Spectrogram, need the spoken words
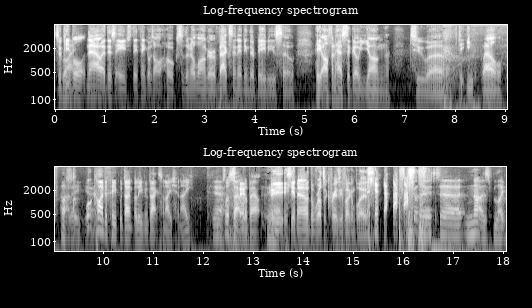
So Right. people now at this age they think it was all a hoax, so they're no longer vaccinating their babies. So he often has to go young to uh, to eat well. Funny, What yeah. kind of people don't believe in vaccination, eh? Yeah. What's that all about? Yeah. You know, the world's a crazy fucking place. You've got those uh, nutters like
